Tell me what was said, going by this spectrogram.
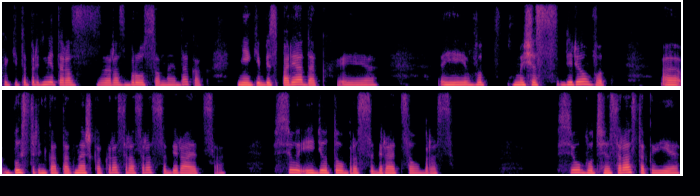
какие-то предметы раз, разбросаны, да, как некий беспорядок. И, и вот мы сейчас берем вот э, быстренько так, знаешь, как раз, раз, раз собирается. Все, идет образ, собирается образ. Все, вот сейчас раз так и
